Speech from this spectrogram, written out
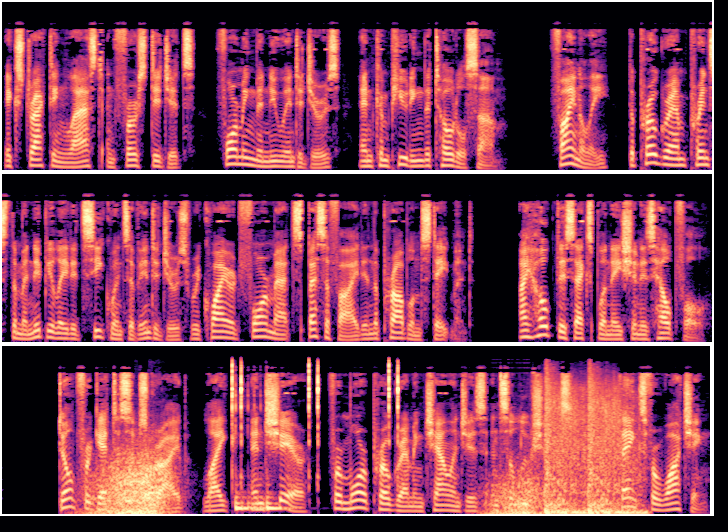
extracting last and first digits, forming the new integers, and computing the total sum. Finally, the program prints the manipulated sequence of integers required format specified in the problem statement. I hope this explanation is helpful. Don't forget to subscribe, like, and share for more programming challenges and solutions. Thanks for watching.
